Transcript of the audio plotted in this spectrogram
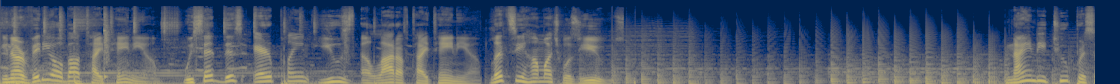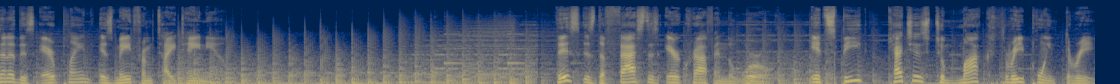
In our video about titanium, we said this airplane used a lot of titanium. Let's see how much was used. 92% of this airplane is made from titanium. This is the fastest aircraft in the world. Its speed catches to Mach 3.3,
